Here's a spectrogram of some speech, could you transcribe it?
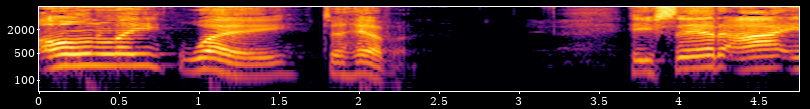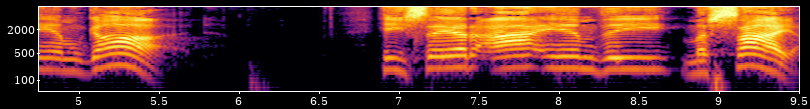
only way to heaven. He said, I am God. He said, I am the Messiah.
